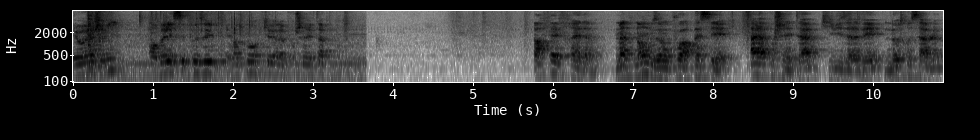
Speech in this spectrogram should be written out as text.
Et voilà, Jamy, emballé, c'est pesé. Et maintenant, quelle est la prochaine étape? Parfait Fred. Maintenant nous allons pouvoir passer à la prochaine étape qui vise à laver notre sable.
